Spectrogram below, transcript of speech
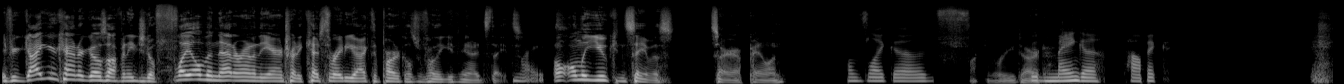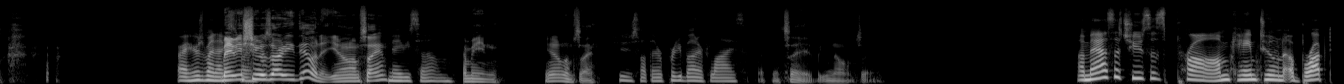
If your Geiger counter goes off, I need you to flail the net around in the air and try to catch the radioactive particles before they get to the United States. Right. O- Only you can save us, Sarah Palin. Sounds like a Fucking retard. manga topic. All right, here's my next. Maybe one. she was already doing it. You know what I'm saying? Maybe so. I mean, you know what I'm saying. She just thought they were pretty butterflies. I can say it, but you know what I'm saying. A Massachusetts prom came to an abrupt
